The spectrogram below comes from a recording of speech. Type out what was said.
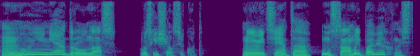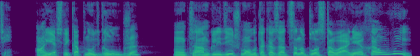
«Ну и недра у нас», — восхищался кот. «Ведь это у самой поверхности. А если копнуть глубже, там, глядишь, могут оказаться напластования халвы.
